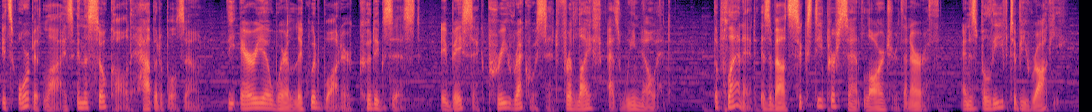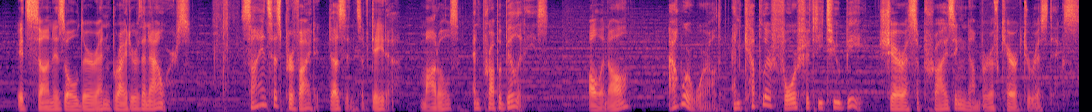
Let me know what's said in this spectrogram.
Its orbit lies in the so-called habitable zone, the area where liquid water could exist, a basic prerequisite for life as we know it. The planet is about 60% larger than Earth and is believed to be rocky. Its sun is older and brighter than ours. Science has provided dozens of data, models, and probabilities. All in all, our world and Kepler 452b share a surprising number of characteristics.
